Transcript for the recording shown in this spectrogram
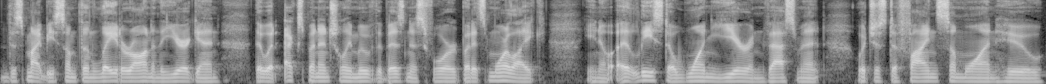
This might be something later on in the year again that would exponentially move the business forward, but it's more like, you know, at least a one year investment, which is to find someone who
